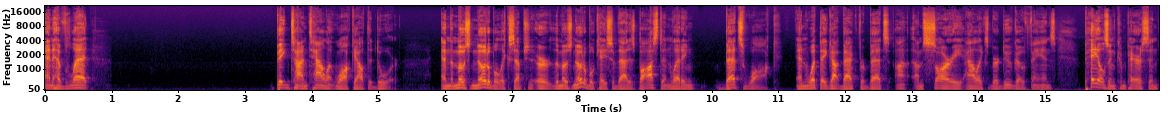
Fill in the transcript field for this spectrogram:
and have let big time talent walk out the door. And the most notable exception or the most notable case of that is Boston letting Betts walk and what they got back for Betts. I'm sorry, Alex Verdugo fans, pales in comparison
